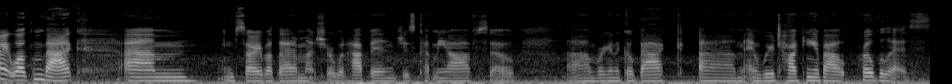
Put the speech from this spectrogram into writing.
All right, welcome back. Um, I'm sorry about that. I'm not sure what happened. Just cut me off. So um, we're gonna go back, um, and we're talking about Propolis.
